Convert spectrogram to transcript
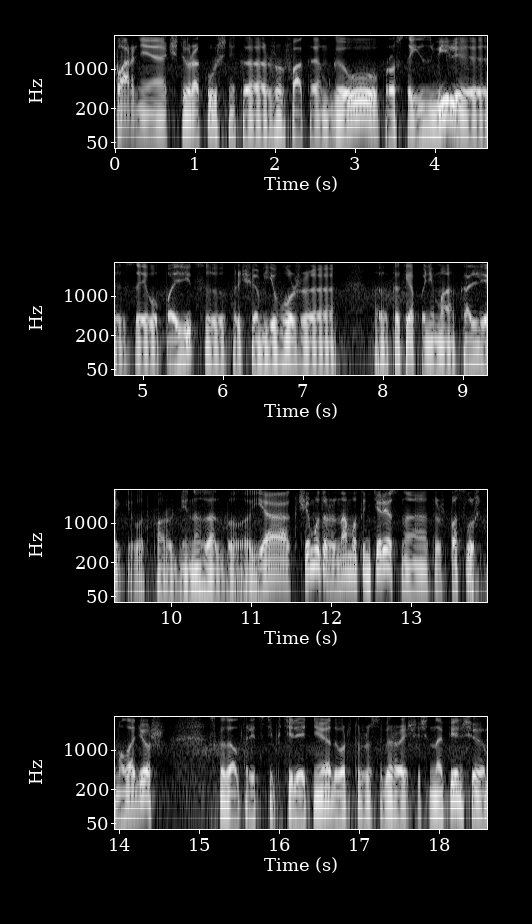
парня, четверокурсника журфака МГУ просто избили за его позицию, причем его же, э, как я понимаю, коллеги, вот пару дней назад было. Я к чему тоже, нам вот интересно тоже послушать молодежь, сказал 35-летний Эдвард, уже собирающийся на пенсию.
